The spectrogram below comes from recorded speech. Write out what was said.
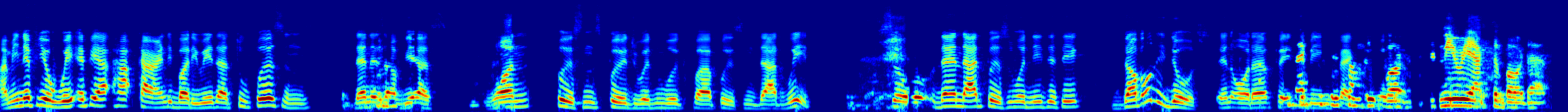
I mean, if you're if you're carrying the body weight of two persons, then it's obvious one person's purge wouldn't work for a person that weight. So then that person would need to take double the dose in order for it to be effective. Let me react about that.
